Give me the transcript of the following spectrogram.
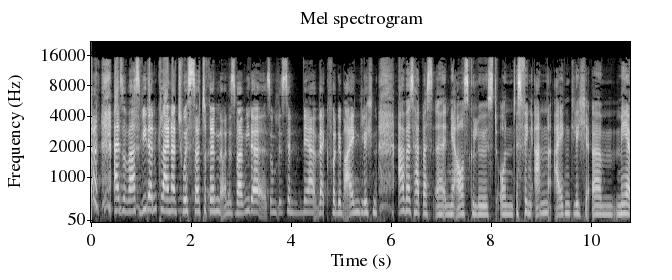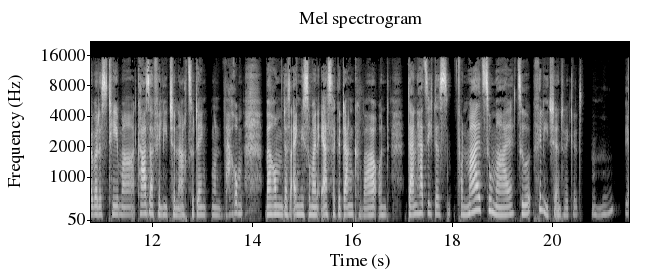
also war es wieder ein kleiner Twister drin und es war wieder so ein bisschen mehr weg von dem Eigentlichen. Aber es hat was äh, in mir ausgelöst und es fing an, eigentlich ähm, mehr über das Thema Casa Felice nachzudenken und warum, warum das eigentlich so mein erster Gedanke war. Und dann hat sich das von Mal zu Mal zu Felice entwickelt. Mhm. Ja.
